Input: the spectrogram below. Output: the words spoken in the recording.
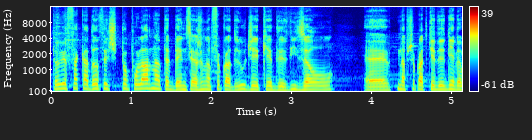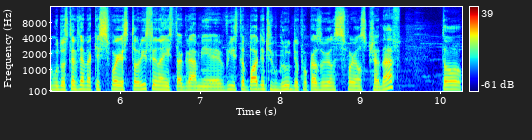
to jest taka dosyć popularna tendencja, że na przykład ludzie, kiedy widzą, na przykład kiedy, nie wiem, udostępniam jakieś swoje storiesy na Instagramie w listopadzie czy w grudniu pokazując swoją sprzedaż, to,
